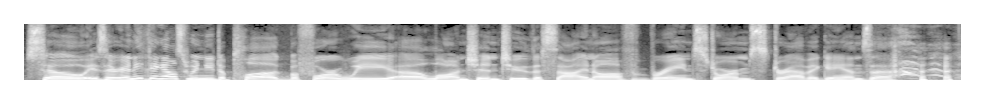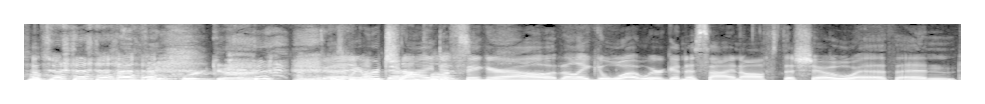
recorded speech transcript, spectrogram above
So, is there anything else we need to plug before we uh, launch into the sign off brainstorm extravaganza? I think we're good. I'm good. we I'm were good trying to figure out like what we're going to sign off the show with, and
